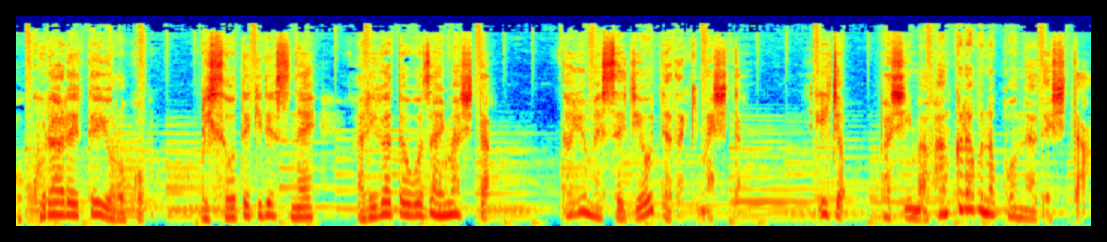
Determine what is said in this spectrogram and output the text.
送られて喜ぶ。理想的ですね。ありがとうございました。というメッセージをいただきました。以上、パシーマファンクラブのコーナーでした。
